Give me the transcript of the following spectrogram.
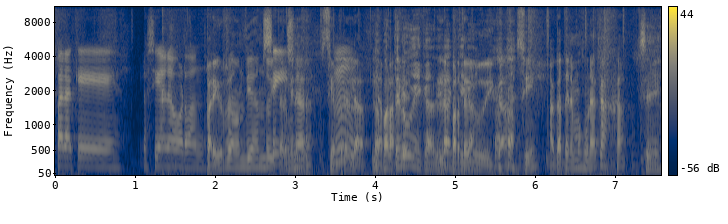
para que lo sigan abordando. Para ir redondeando Sí. y terminar, siempre Mm. la, La parte lúdica, La parte didáctica. lúdica, ¿sí? Acá tenemos una caja, Sí.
